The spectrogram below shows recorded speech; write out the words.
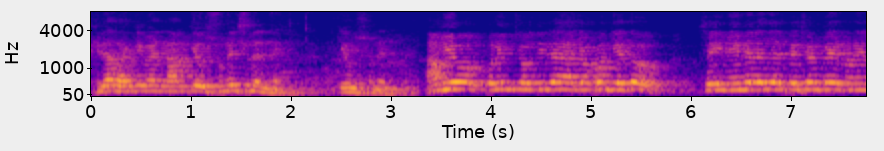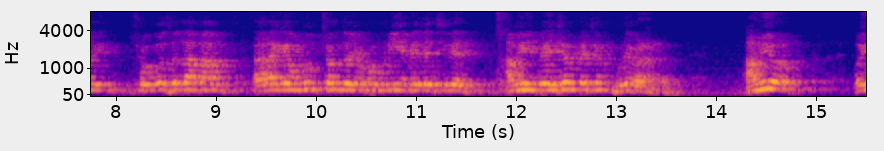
ফিরাদ হাকিমের নাম কেউ শুনেছিলেন নাকি? কেউ শুনেন আমিও করিম চৌধুরীরা যখন যেত, সেই এমএলএদের পেছন পেয়ে মানে ওই সৌগতদা বা তার আগে অনুপ চন্দ্র যখন উনি এমএলএ ছিলেন, আমি পেছন পেছন ঘুরে বেড়াতাম। আমিও ওই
